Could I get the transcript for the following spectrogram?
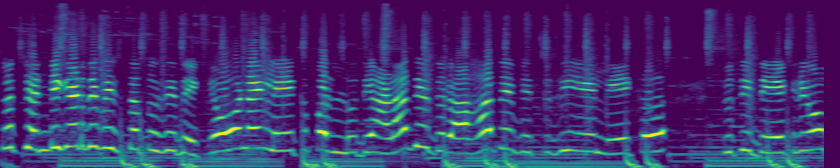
ਸੋ ਚੰਡੀਗੜ੍ਹ ਦੇ ਵਿੱਚ ਤਾਂ ਤੁਸੀਂ ਦੇਖਿਆ ਹੋਣਾ ਇਹ ਲੇਕ ਪਰ ਲੁਧਿਆਣਾ ਦੇ ਦੁਰਾਹਾ ਦੇ ਵਿੱਚ ਜੀ ਇਹ ਲੇਕ ਤੁਸੀਂ ਦੇਖ ਰਹੇ ਹੋ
